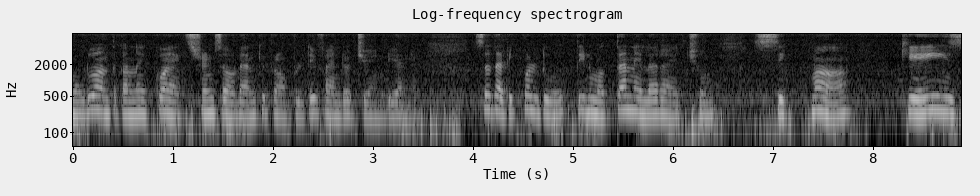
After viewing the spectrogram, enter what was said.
మూడు అంతకన్నా ఎక్కువ యాక్సిడెంట్స్ అవ్వడానికి ప్రాపర్టీ ఫైండ్ అవుట్ చేయండి అన్నాడు. సో దట్ ఈక్వల్ టు దీని మొత్తాన్ని ఎలా రాయొచ్చు? Sigma k is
